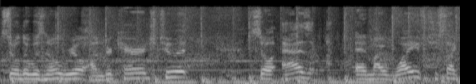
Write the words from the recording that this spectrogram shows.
so there was no real undercarriage to it. So as and my wife, she's like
